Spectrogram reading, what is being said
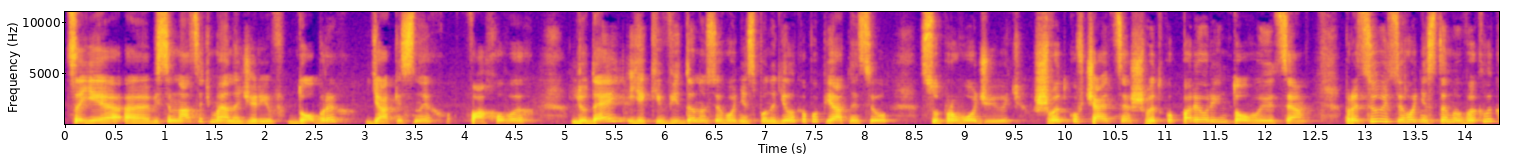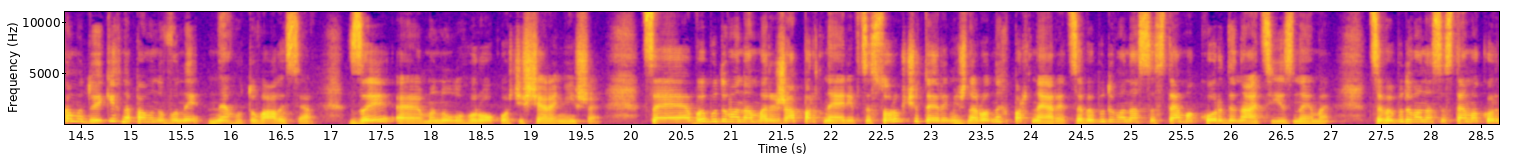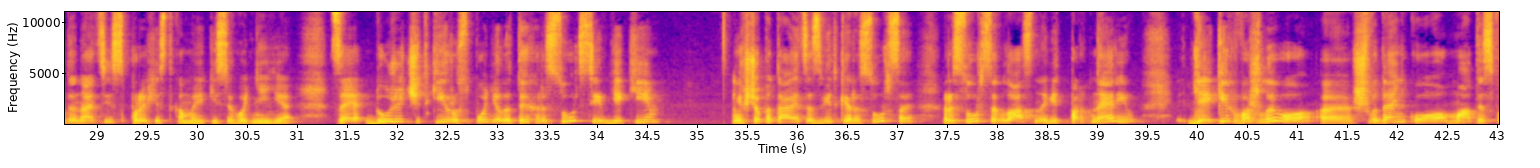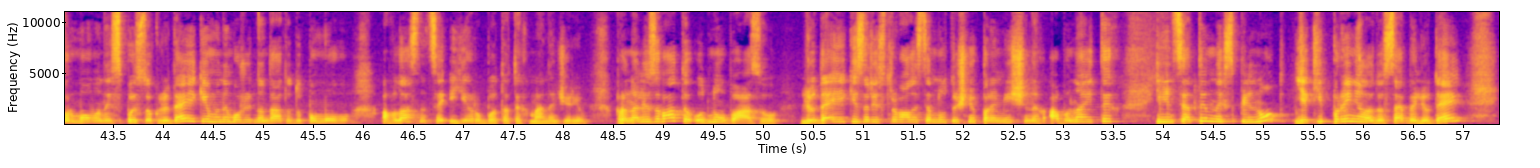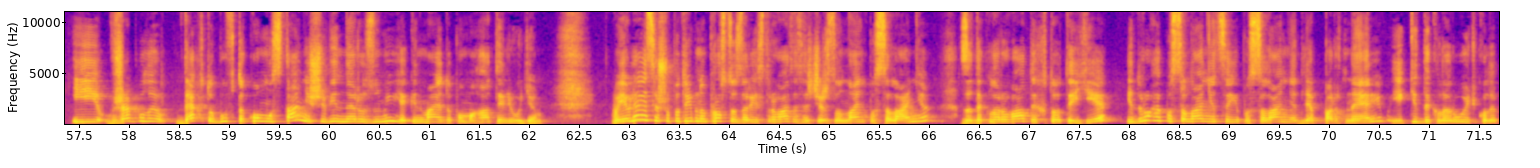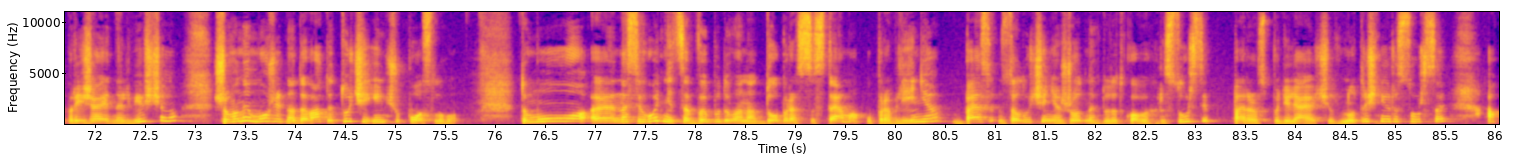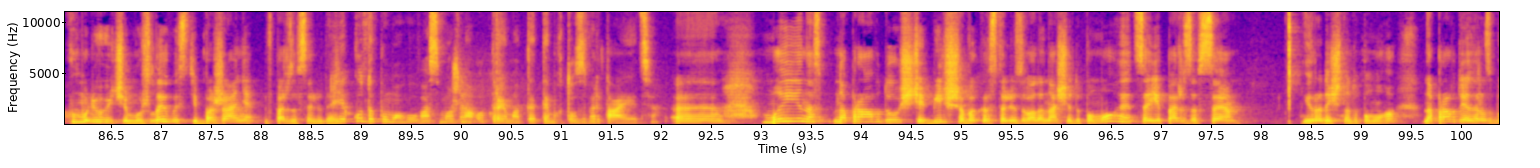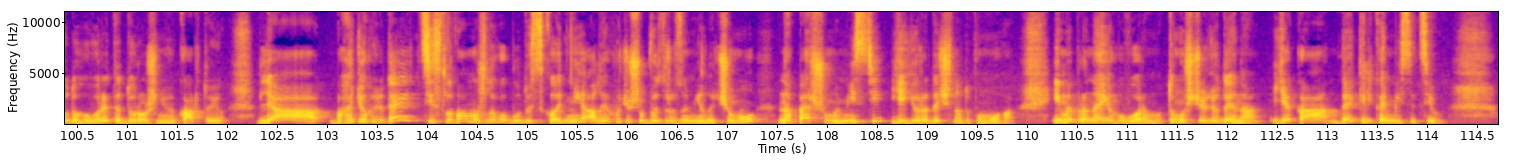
Це є е, 18 менеджерів добрих, якісних, фахових людей, які віддано сьогодні з понеділка по п'ятницю супроводжують, швидко вчаться, швидко переорієнтовуються, працюють сьогодні з тими викликами, до яких напевно вони не готувалися з е, минулого року чи ще раніше. Це вибудована мережа партнерів. Це 44 міжнародних партнери. Це вибудована система координації з ними. Це вибудована система координації з прихистками, які сьогодні є. Це дуже чіткі розподіли тих ресурсів, які. Якщо питається, звідки ресурси, ресурси власне від партнерів, для яких важливо е, швиденько мати сформований список людей, яким вони можуть надати допомогу. А власне це і є робота тих менеджерів. Проаналізувати одну базу людей, які зареєструвалися внутрішньо переміщених, або навіть тих ініціативних спільнот, які прийняли до себе людей, і вже були дехто був в такому стані, що він не розумів, як він має допомагати людям. Виявляється, що потрібно просто зареєструватися через онлайн-посилання, задекларувати, хто ти є. І друге посилання це є посилання для партнерів, які декларують, коли приїжджають на Львівщину, що вони можуть надавати ту чи іншу послугу. Тому е, на сьогодні це вибудована добра система управління без залучення жодних додаткових ресурсів, перерозподіляючи внутрішні ресурси, акумулюючи можливості, бажання і вперше за все людей. Яку допомогу у вас можна отримати тим, хто звертається? Е, Ми направду ще більше викристалізували наші допомоги. Це є перш за все. Юридична допомога. Направду я зараз буду говорити дорожньою картою. Для багатьох людей ці слова можливо будуть складні, але я хочу, щоб ви зрозуміли, чому на першому місці є юридична допомога. І ми про неї говоримо, тому що людина, яка декілька місяців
